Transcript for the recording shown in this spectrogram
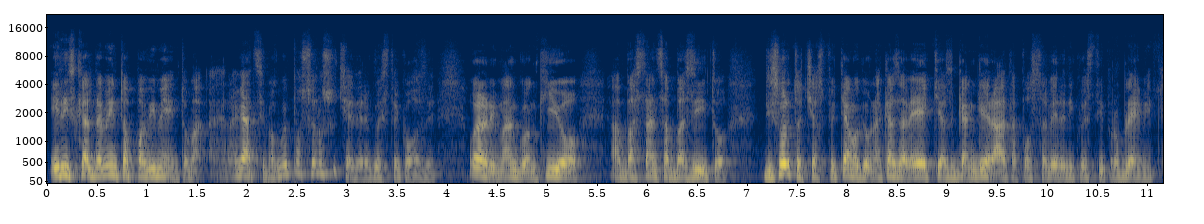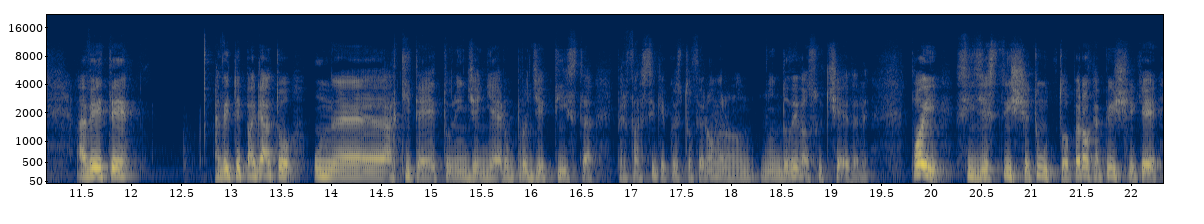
e riscaldamento a pavimento. Ma ragazzi, ma come possono succedere queste cose? Ora rimango anch'io abbastanza basito. Di solito ci aspettiamo che una casa vecchia, sgangherata, possa avere di questi problemi. Avete Avete pagato un eh, architetto, un ingegnere, un progettista per far sì che questo fenomeno non, non, doveva succedere. Poi si gestisce tutto, però capisci che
